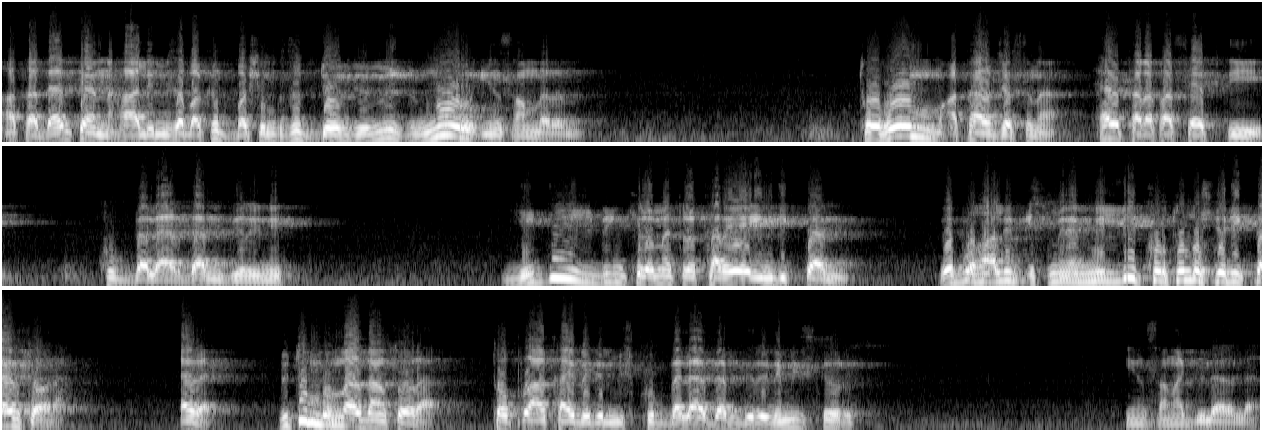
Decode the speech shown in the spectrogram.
ata derken halimize bakıp başımızı dövdüğümüz nur insanların tohum atarcasına her tarafa septiği kubbelerden birini 700 bin kilometre kareye indikten ve bu halin ismine milli kurtuluş dedikten sonra evet bütün bunlardan sonra toprağa kaybedilmiş kubbelerden birini mi istiyoruz? İnsana gülerler.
